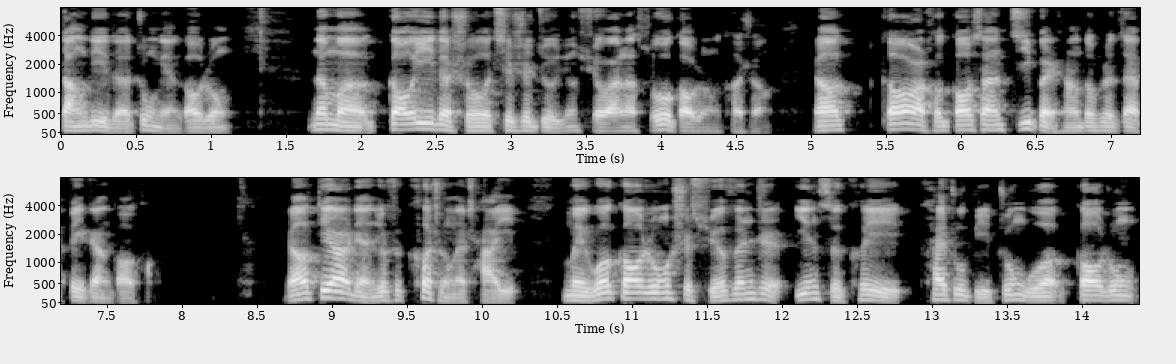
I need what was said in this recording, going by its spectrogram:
当地的重点高中，那么高一的时候其实就已经学完了所有高中的课程，然后高二和高三基本上都是在备战高考。然后第二点就是课程的差异，美国高中是学分制，因此可以开出比中国高中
